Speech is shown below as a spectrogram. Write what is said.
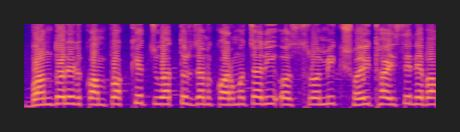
বন্দরের কমপক্ষে চুয়াত্তর জন কর্মচারী ও শ্রমিক শহীদ হয়েছেন এবং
